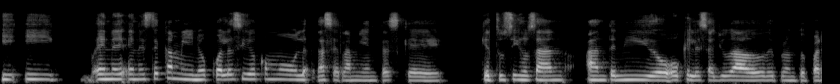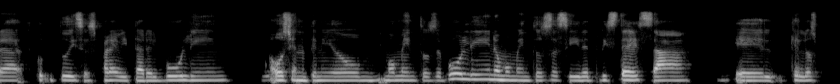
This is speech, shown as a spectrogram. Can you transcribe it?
Y, y en, e, en, este camino, ¿cuáles han sido como las herramientas que, que tus hijos han, han tenido o que les ha ayudado de pronto para, tú dices, para evitar el bullying? O si han tenido momentos de bullying o momentos así de tristeza, que los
